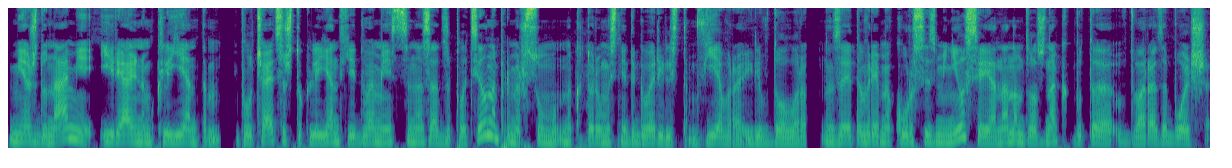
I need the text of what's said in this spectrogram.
между нами и реальным клиентом. И получается, что клиент ей два месяца назад заплатил, например, сумму, на которую мы с ней договорились там в евро или в долларах. За это время курс изменился, и она нам должна как будто в два раза больше.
